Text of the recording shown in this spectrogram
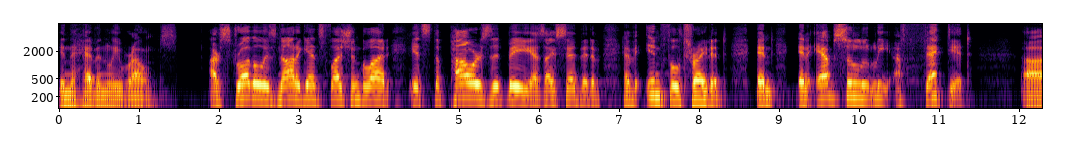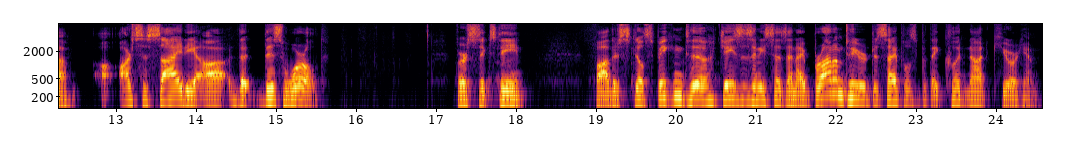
in the heavenly realms." Our struggle is not against flesh and blood. It's the powers that be, as I said, that have, have infiltrated and, and absolutely affected uh, our society, our, the, this world. Verse 16. Father's still speaking to Jesus, and he says, And I brought him to your disciples, but they could not cure him.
